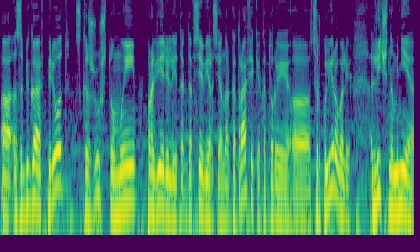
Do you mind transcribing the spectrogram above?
А, забегая вперед, скажу, что мы проверили тогда все версии о наркотрафике, которые а, циркулировали. Лично мне,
